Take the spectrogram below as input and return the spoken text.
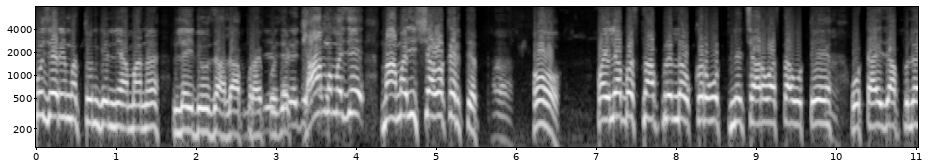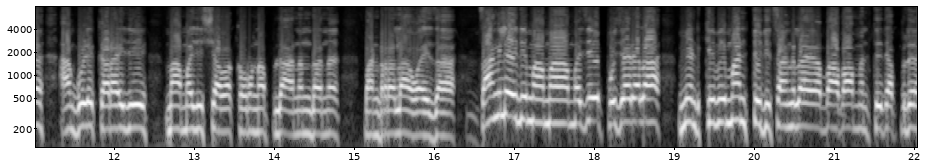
पुजारी मधून गेली नियमानं लय देव झाला अप्राय म्हणजे पुजारी. बरेच दिवस- ठाम म्हणजे मामाची सेवा करतात. हा. हो. पहिल्यापासून आपलं लवकर उठणे चार वाजता उठे उठायचे आपलं आंघोळी करायची मामाची सेवा करून आपलं आनंदानं भांडारा लावायचा. चांगले आहे ते मामा. म्हणजे पुजाऱ्याला मेंढके बी मानते ती. चांगला आहे. बाबा म्हणते ते आपलं.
